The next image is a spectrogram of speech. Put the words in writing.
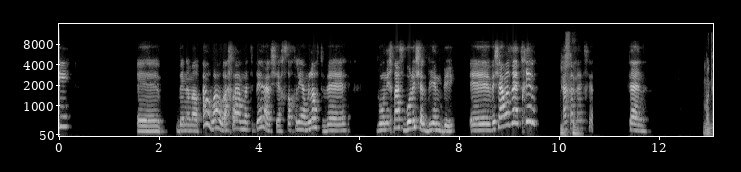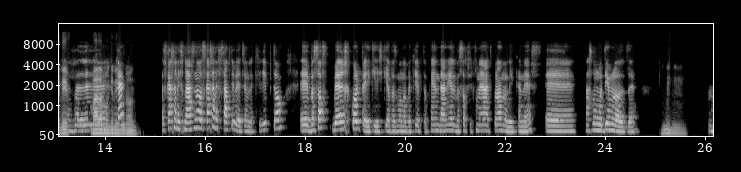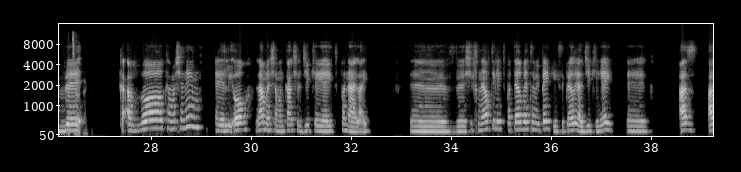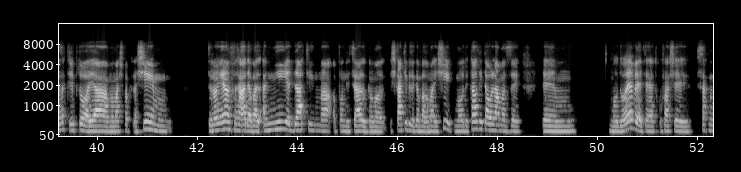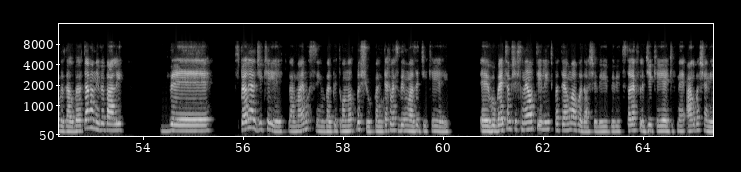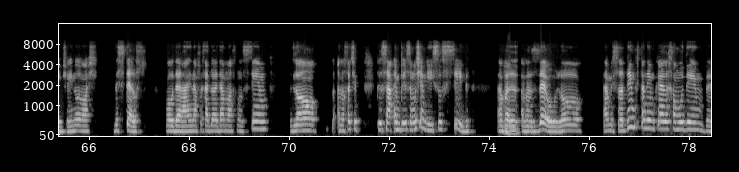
בן אמר, אה וואו, אחלה מטבע שיחסוך לי עמלות, ו... והוא נכנס בולי של BNB, ושם זה התחיל. ככה זה התחיל. כן. מגניב. אבל... אה, מגניב כן. מאוד. אז ככה נכנסנו, אז ככה נחשפתי בעצם לקריפטו. אה, בסוף בערך כל PayKey השקיע בזמנו בקריפטו, כן? דניאל בסוף שכנע את כולנו להיכנס. אה, אנחנו מודים לו על זה. וכעבור כמה שנים, ליאור למש, המנכ"ל של GK8, פנה אליי, ושכנע אותי להתפטר בעצם מפייקי, סיפר לי על GK8. אז אז הקריפטו היה ממש בקרשים, זה לא עניין אף אחד, אבל אני ידעתי מה הפוטנציאל, כלומר, השקעתי בזה גם ברמה האישית, מאוד הכרתי את העולם הזה, אמ, מאוד אוהבת, הייתה תקופה שהתעסקנו בזה הרבה יותר, אני ובעלי, וסיפר לי על GK8 ועל מה הם עושים ועל פתרונות בשוק, ואני תכף אסביר מה זה GK8, אה, והוא בעצם שכנע אותי להתפטר מהעבודה שלי ולהצטרף ל-GK8 לפני ארבע שנים, שהיינו ממש בסטלף, מוד הליין, אף אחד לא ידע מה אנחנו עושים, לא, אני חושבת שהם פרסמו שהם גייסו סיד, אבל, mm-hmm. אבל זהו, לא, היה משרדים קטנים כאלה חמודים, ו...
